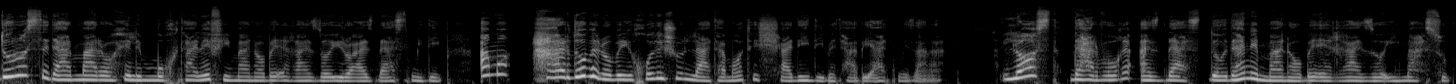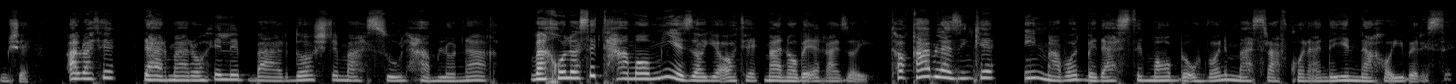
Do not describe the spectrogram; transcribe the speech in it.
درسته در مراحل مختلفی منابع غذایی رو از دست میدیم اما هر دو به نوبه خودشون لطمات شدیدی به طبیعت می‌زنن. لاست در واقع از دست دادن منابع غذایی محسوب میشه. البته در مراحل برداشت محصول حمل و نقل و خلاصه تمامی ضایعات منابع غذایی. تا قبل از اینکه این مواد به دست ما به عنوان مصرف کننده نهایی برسه.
